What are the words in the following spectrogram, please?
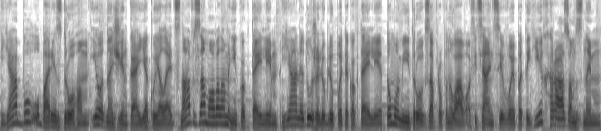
Я був у барі з другом, і одна жінка, яку я ледь знав, замовила мені коктейлі. Я не дуже люблю пити коктейлі, тому мій друг запропонував офіціанці випити їх разом з ним.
